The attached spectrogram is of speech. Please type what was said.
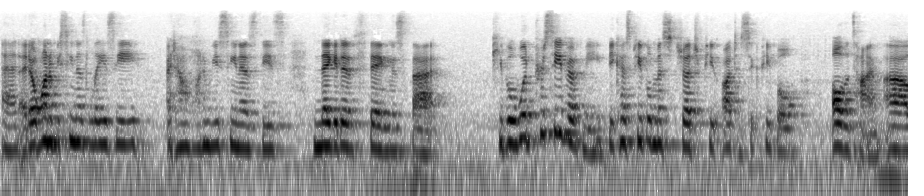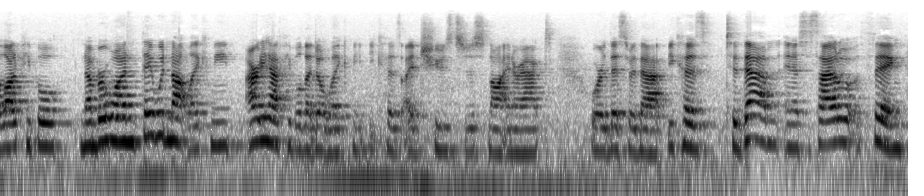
And I don't want to be seen as lazy. I don't want to be seen as these negative things that people would perceive of me because people misjudge pe- autistic people all the time. Uh, a lot of people, number one, they would not like me. I already have people that don't like me because I choose to just not interact or this or that because to them in a societal thing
